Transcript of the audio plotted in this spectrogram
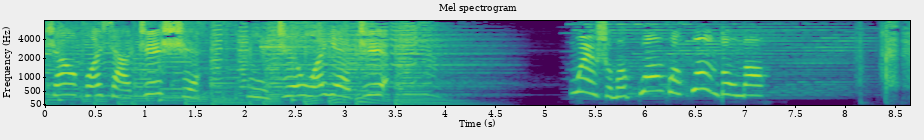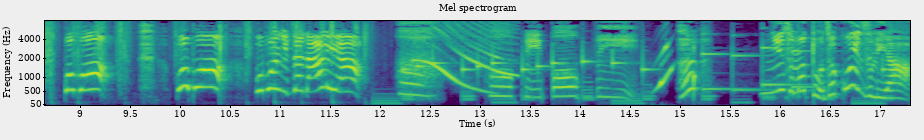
生活小知识，你知我也知。为什么光会晃动呢？波波，波波，波波，你在哪里啊？啊，波比，波比，啊，你怎么躲在柜子里啊？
